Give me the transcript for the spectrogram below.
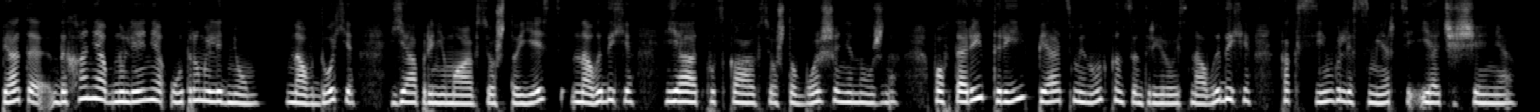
Пятое — дыхание обнуления утром или днем. На вдохе я принимаю все, что есть, на выдохе я отпускаю все, что больше не нужно. Повтори 3-5 минут, концентрируясь на выдохе как символе смерти и очищения.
